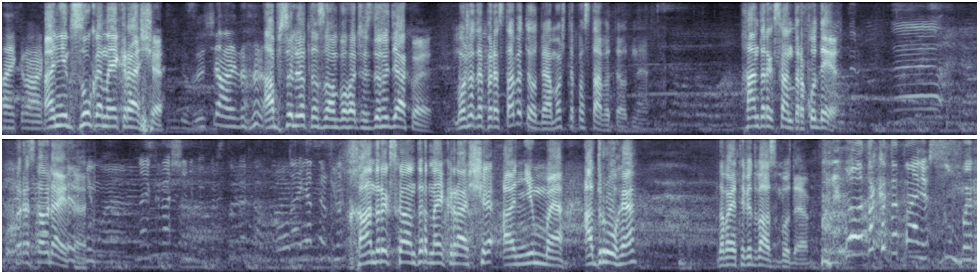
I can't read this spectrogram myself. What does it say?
Найкраще. Анідзука найкраще. Звичайно. Абсолютно з вами погоджуюсь. Дуже дякую. Можете переставити одне, а можете поставити одне. Хантер Хантер, куди? Переставляйте. Найкраще аніме представляю. Хантер ікс Хантер найкраще аніме. А друге? Давайте від вас буде. Так супер.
